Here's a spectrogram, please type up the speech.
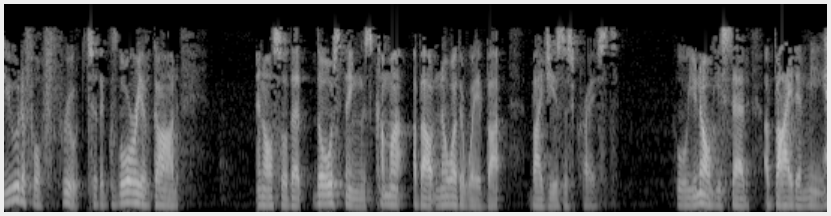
beautiful fruit to the glory of God, and also that those things come about no other way but by Jesus Christ, who you know he said, Abide in me,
